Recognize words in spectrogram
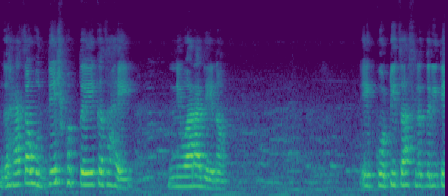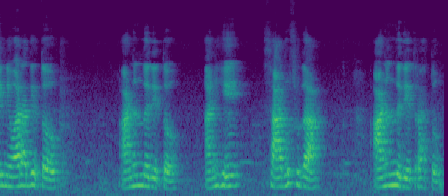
घराचा उद्देश फक्त एकच आहे निवारा देणं. एक कोटीचं असलं तरी ते निवारा देतं आनंद देतं. आणि हे साधूसुद्धा आनंद देत राहतो.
